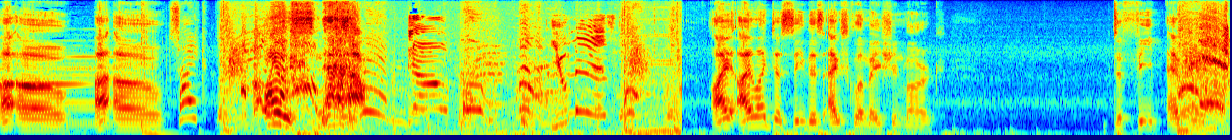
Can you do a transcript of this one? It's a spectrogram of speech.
Uh-oh. Uh-oh. Psych. Oh, snap! No! You missed! I I like to see this exclamation mark defeat everyone.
